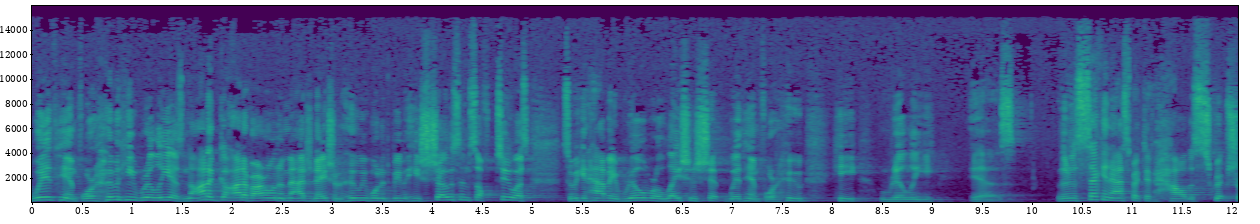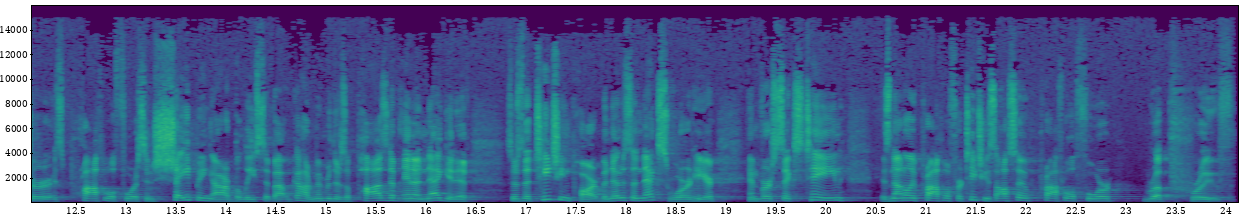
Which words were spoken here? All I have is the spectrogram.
with him for who he really is, not a God of our own imagination or who we wanted to be, but he shows himself to us so we can have a real relationship with him for who he really is. There's a second aspect of how the scripture is profitable for us in shaping our beliefs about God. Remember, there's a positive and a negative. So there's the teaching part, but notice the next word here in verse 16 is not only profitable for teaching, it's also profitable for reproof.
